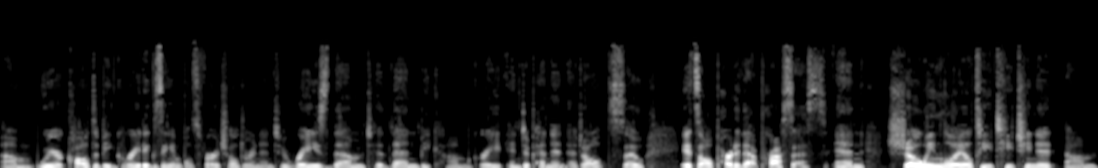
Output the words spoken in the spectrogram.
um, we're called to be great examples for our children and to raise them to then become great independent adults. So it's all part of that process and showing loyalty teaching it um,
